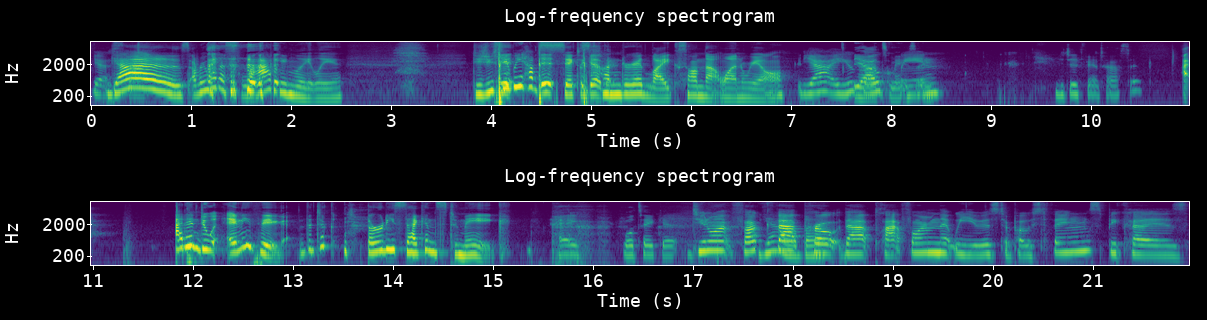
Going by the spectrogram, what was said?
Yes. Yes, everyone is slacking lately. Did you see Get we have it 600 likes on that one reel? Yeah, you Yeah, go, it's amazing. Queen. You did fantastic. I I didn't do anything. That took 30 seconds to make. Hey, we'll take it. Do you know what? Fuck Yeah, that but- pro that platform that we use to post things because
